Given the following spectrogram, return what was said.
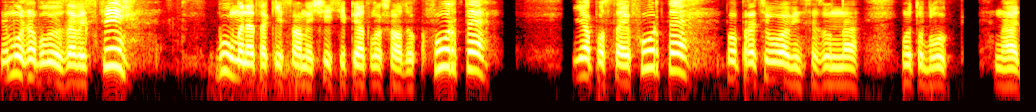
не можна було його завести. Був у мене такий самий 6,5 лошадок Форте. Я поставив Форте, попрацював він сезон на мотоблок на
